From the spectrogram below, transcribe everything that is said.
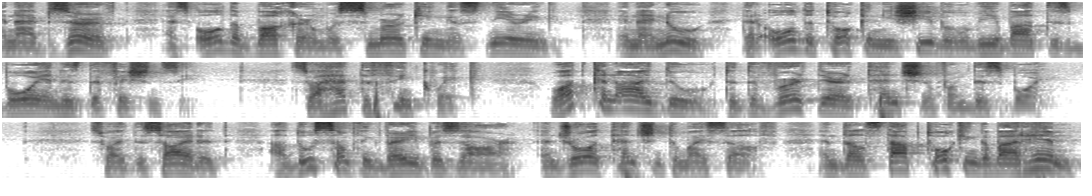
And I observed as all the Bacharim were smirking and sneering, and I knew that all the talk in yeshiva will be about this boy and his deficiency. So I had to think quick. What can I do to divert their attention from this boy? So I decided I'll do something very bizarre and draw attention to myself, and they'll stop talking about him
